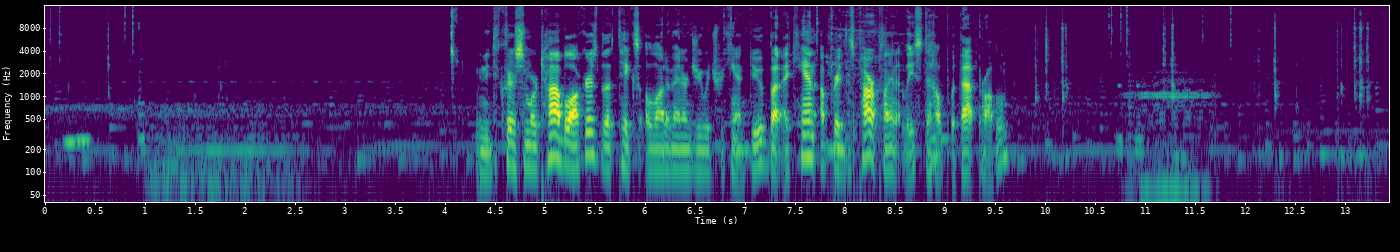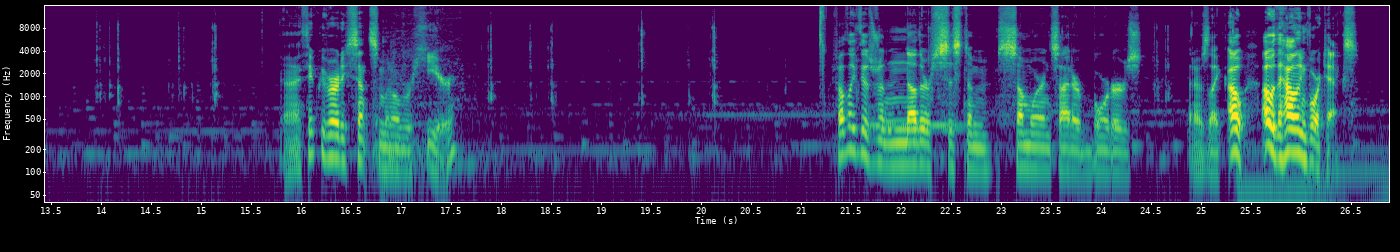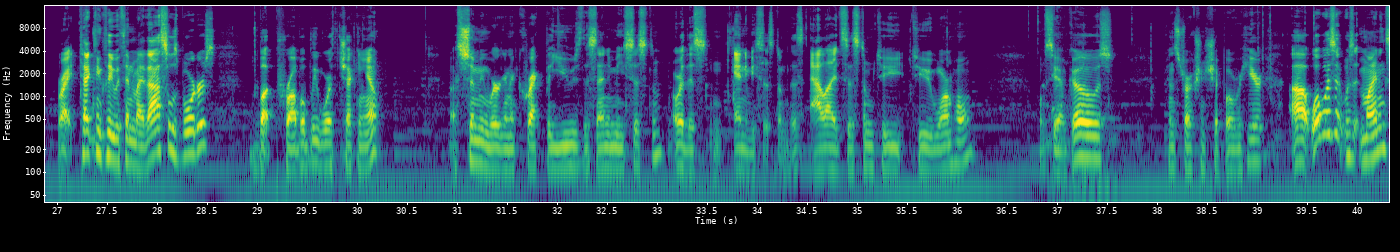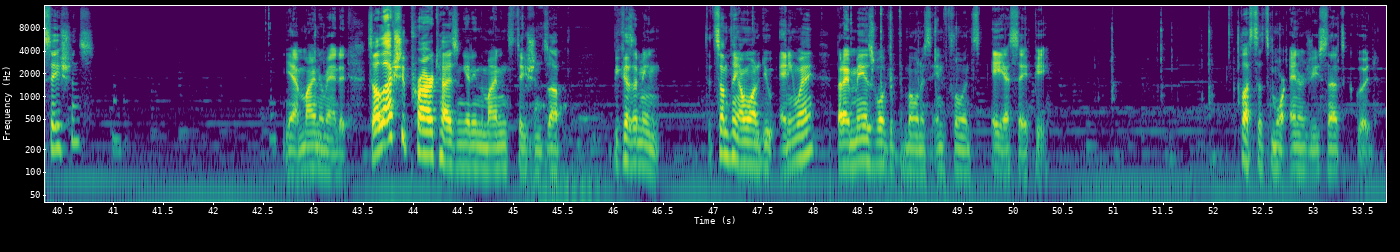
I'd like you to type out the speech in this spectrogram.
We need to clear some more tile blockers, but that takes a lot of energy, which we can't do. But I can upgrade this power plant, at least, to help with that problem. Uh, I think we've already sent someone over here. Felt like there's another system somewhere inside our borders that I was like, oh, oh, the Howling Vortex. Right, technically within my vassal's borders, but probably worth checking out. Assuming we're going to correctly use this enemy system, or this enemy system, this allied system to, to Wormhole. We'll see how it goes. Construction ship over here. Uh, what was it? Was it mining stations? Yeah, miner mandate. So I'll actually prioritize in getting the mining stations up, because, I mean, it's something I want to do anyway, but I may as well get the bonus influence ASAP. Plus, that's more energy, so that's good.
